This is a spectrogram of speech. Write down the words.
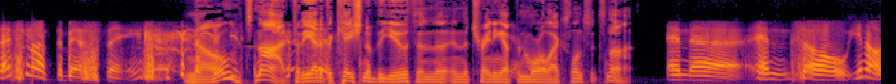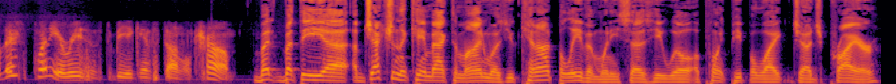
that's not the best thing. no, it's not. For the edification of the youth and the and the training up yeah. in moral excellence, it's not. And uh, and so you know, there's plenty of reasons to be against Donald Trump. But but the uh, objection that came back to mind was you cannot believe him when he says he will appoint people like Judge Pryor,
